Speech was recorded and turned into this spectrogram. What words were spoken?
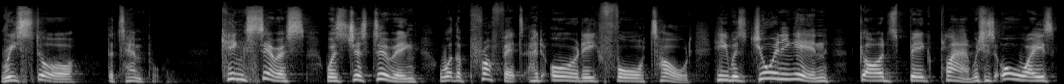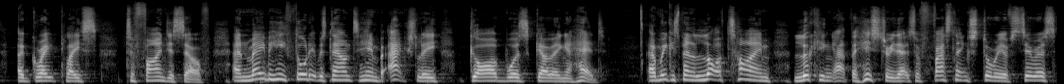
restore the temple. King Cyrus was just doing what the prophet had already foretold. He was joining in God's big plan, which is always a great place to find yourself. And maybe he thought it was down to him, but actually, God was going ahead. And we can spend a lot of time looking at the history there. It's a fascinating story of Cyrus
